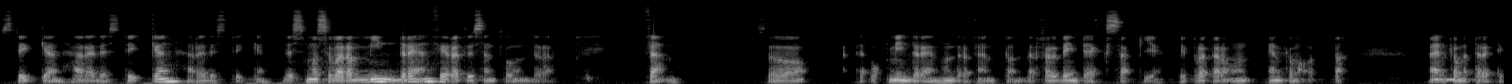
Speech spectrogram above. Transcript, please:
Stycken, här är det stycken, här är det stycken. Det måste vara mindre än 4205 så och mindre än 115 därför det är inte exakt ju. Vi pratar om 1,8 1,35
